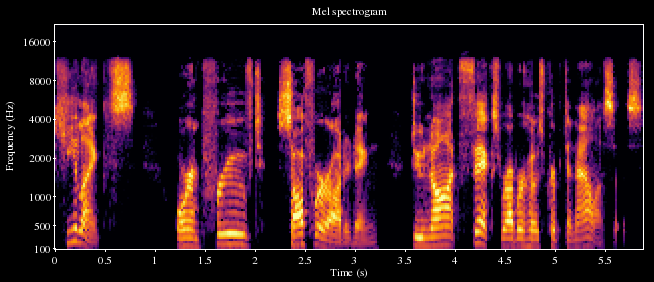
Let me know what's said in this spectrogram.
key lengths or improved software auditing do not fix rubber hose cryptanalysis.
